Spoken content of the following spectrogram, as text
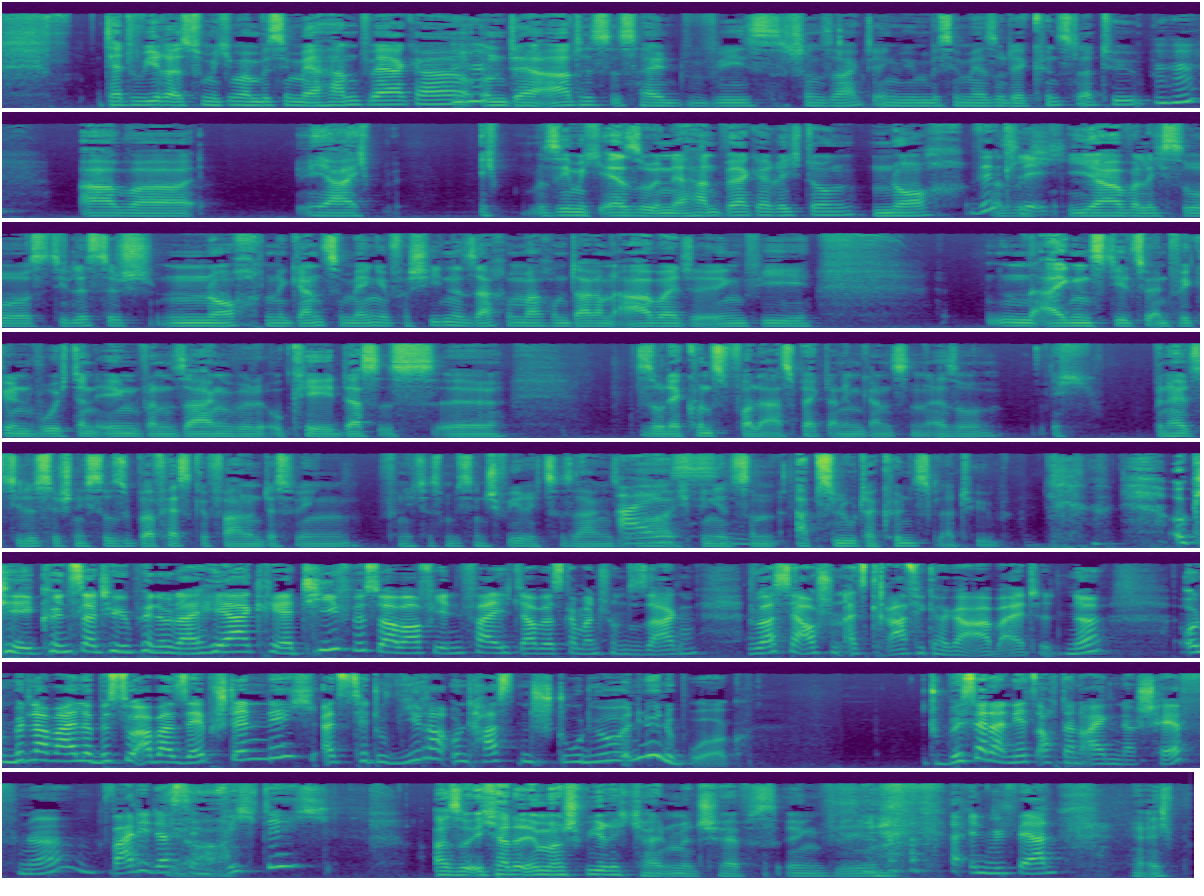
Tätowierer ist für mich immer ein bisschen mehr Handwerker und der Artist ist halt, wie es schon sagt, irgendwie ein bisschen mehr so der Künstlertyp. Aber ja, ich, ich sehe mich eher so in der Handwerkerrichtung noch. Wirklich? Also ich, ja, weil ich so stilistisch noch eine ganze Menge verschiedene Sachen mache und daran arbeite, irgendwie einen eigenen Stil zu entwickeln, wo ich dann irgendwann sagen würde, okay, das ist äh, so der kunstvolle Aspekt an dem Ganzen. Also ich bin halt stilistisch nicht so super festgefahren und deswegen finde ich das ein bisschen schwierig zu sagen, so, oh, ich bin jetzt so ein absoluter Künstlertyp. Okay, Künstlertyp hin oder her, kreativ bist du aber auf jeden Fall. Ich glaube, das kann man schon so sagen. Du hast ja auch schon als Grafiker gearbeitet, ne? Und mittlerweile bist du aber selbstständig als Tätowierer und hast ein Studio in Lüneburg. Du bist ja dann jetzt auch dein eigener Chef, ne? War dir das Ja. denn wichtig? Also ich hatte immer Schwierigkeiten mit Chefs irgendwie. Inwiefern? Ja, ich,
